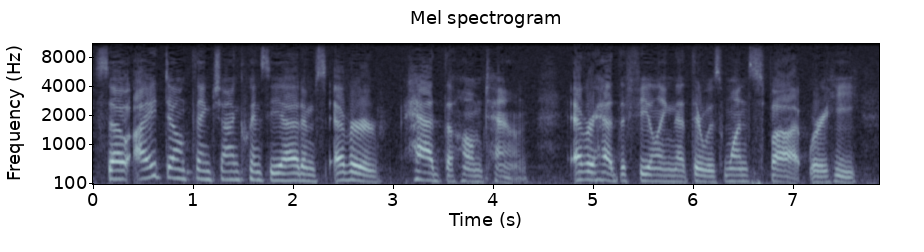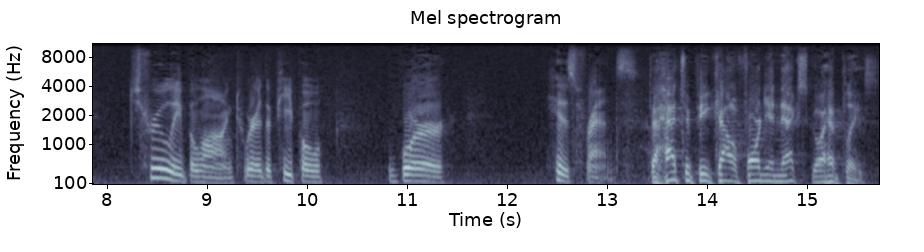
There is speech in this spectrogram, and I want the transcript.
So I don't think John Quincy Adams ever had the hometown, ever had the feeling that there was one spot where he truly belonged, where the people were his friends. Tehachapi, California next. Go ahead, please.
